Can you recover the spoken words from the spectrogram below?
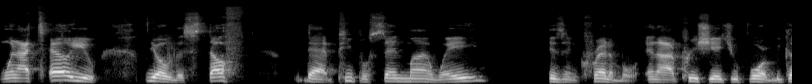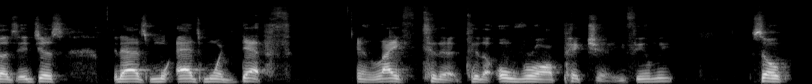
When I tell you, yo, the stuff that people send my way is incredible, and I appreciate you for it because it just it adds more adds more depth and life to the to the overall picture. You feel me? So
